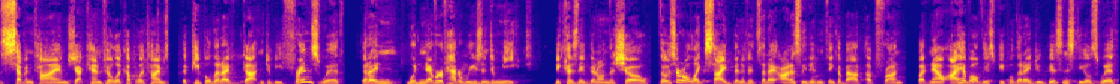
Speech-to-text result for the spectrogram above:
seven times, Jack Canfield a couple of times. The people that I've gotten to be friends with that I n- would never have had a reason to meet because they've been on the show. Those are all like side benefits that I honestly didn't think about up front. But now I have all these people that I do business deals with.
